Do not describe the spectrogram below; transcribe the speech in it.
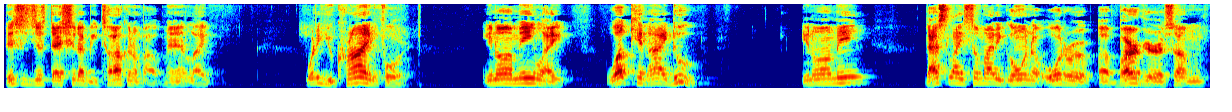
this is just that shit I be talking about, man. Like, what are you crying for? You know what I mean? Like, what can I do? You know what I mean? That's like somebody going to order a, a burger or something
